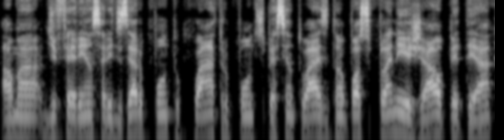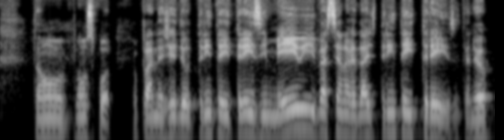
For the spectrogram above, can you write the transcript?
Há uma diferença ali de 0,4 pontos percentuais, então eu posso planejar o PTA. Então, vamos supor, eu planejei deu 33,5 e vai ser, na verdade, 33, entendeu?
